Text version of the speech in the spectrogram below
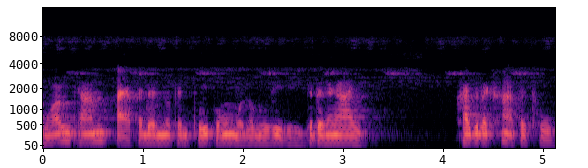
หัวอวิชชามันแตกกระเด็นมาเป็นผุยผงหมดลงดูสิจะเป็นยังไง ใครจะไปคาดไปถูก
